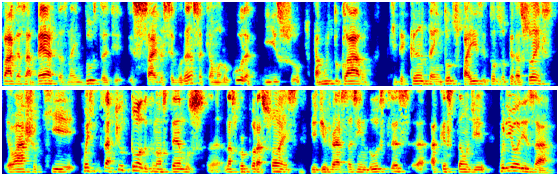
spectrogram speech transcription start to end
vagas abertas na indústria de, de cibersegurança, que é uma loucura, e isso está muito claro que decanta em todos os países e todas as operações, eu acho que com esse desafio todo que nós temos uh, nas corporações de diversas indústrias, uh, a questão de priorizar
